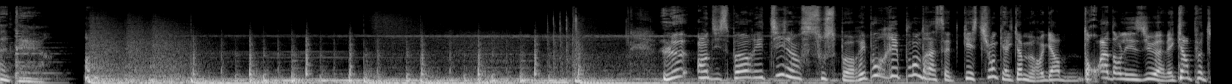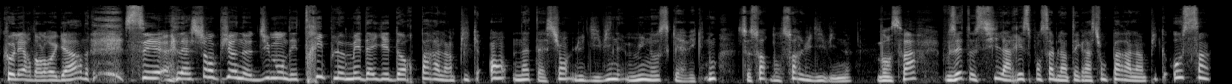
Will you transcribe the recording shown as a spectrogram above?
France Inter. Le handisport est-il un sous-sport? Et pour répondre à cette question, quelqu'un me regarde droit dans les yeux avec un peu de colère dans le regard. C'est la championne du monde et triple médaillée d'or paralympique en natation, Ludivine Munoz, qui est avec nous ce soir. Bonsoir Ludivine. Bonsoir. Vous êtes aussi la responsable d'intégration paralympique au sein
